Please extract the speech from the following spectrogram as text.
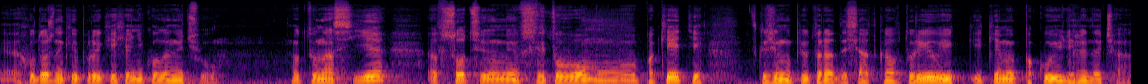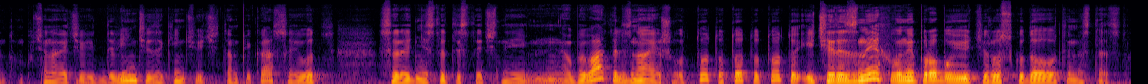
е, художників, про яких я ніколи не чув. От у нас є в соціумі, в світовому пакеті, скажімо, півтора десятка авторів, якими пакують глядача, починаючи від Да Вінчі, закінчуючи там Пікассо. І от середньостатистичний обиватель знає, що от то-то, то-то, то-то, і через них вони пробують розкодовувати мистецтво.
